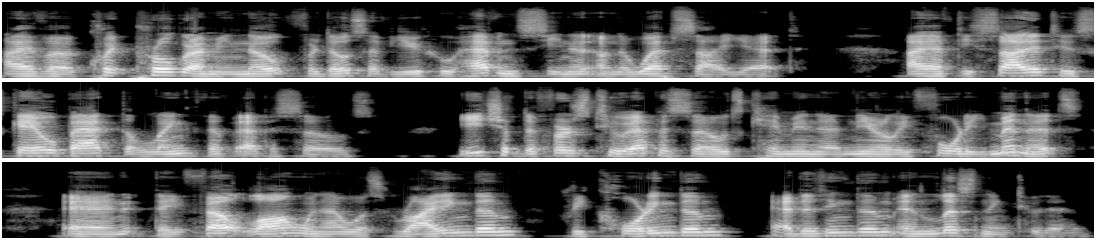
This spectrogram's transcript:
I have a quick programming note for those of you who haven't seen it on the website yet. I have decided to scale back the length of episodes. Each of the first two episodes came in at nearly 40 minutes, and they felt long when I was writing them, recording them, editing them, and listening to them.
